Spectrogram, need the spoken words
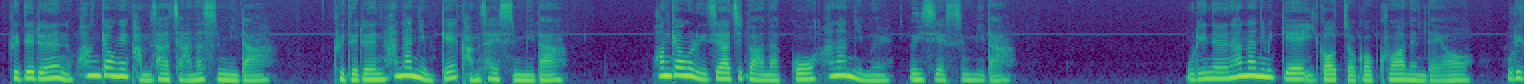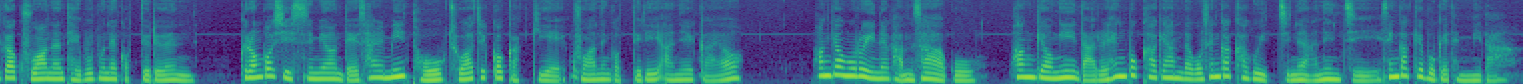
그들은 환경에 감사하지 않았습니다. 그들은 하나님께 감사했습니다. 환경을 의지하지도 않았고 하나님을 의지했습니다. 우리는 하나님께 이것저것 구하는데요. 우리가 구하는 대부분의 것들은 그런 것이 있으면 내 삶이 더욱 좋아질 것 같기에 구하는 것들이 아닐까요? 환경으로 인해 감사하고 환경이 나를 행복하게 한다고 생각하고 있지는 않은지 생각해 보게 됩니다.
